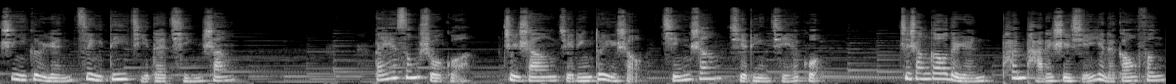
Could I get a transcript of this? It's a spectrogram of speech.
是一个人最低级的情商。白岩松说过：“智商决定对手，情商决定结果。智商高的人攀爬的是学业的高峰，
